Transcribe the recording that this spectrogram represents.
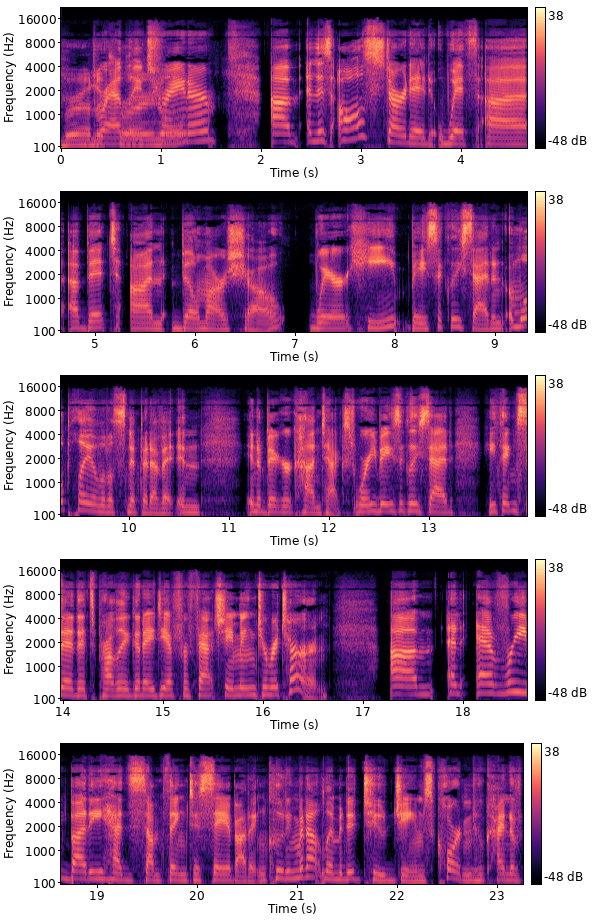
Bradley Trainer. Traynor. Um, and this all started with uh, a bit on Bill Maher's show where he basically said, and, and we'll play a little snippet of it in in a bigger context, where he basically said he thinks that it's probably a good idea for fat shaming to return. Um, and everybody had something to say about it, including but not limited to James Corden, who kind of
